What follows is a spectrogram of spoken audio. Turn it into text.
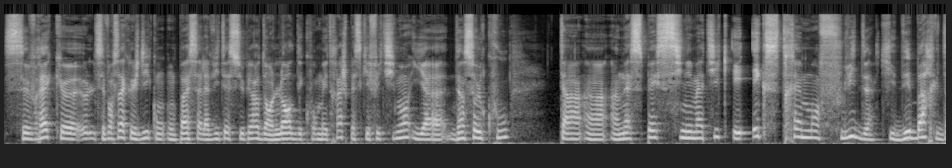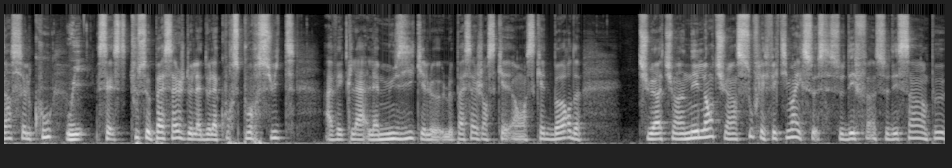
C'est vrai que c'est pour ça que je dis qu'on on passe à la vitesse supérieure dans l'ordre des courts-métrages, parce qu'effectivement, il y a d'un seul coup, tu as un, un aspect cinématique et extrêmement fluide qui débarque d'un seul coup. Oui. C'est tout ce passage de la, de la course-poursuite avec la, la musique et le, le passage en, ska- en skateboard. Tu as, tu as un élan, tu as un souffle, effectivement, avec ce, ce dessin un peu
